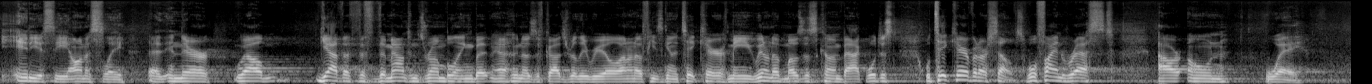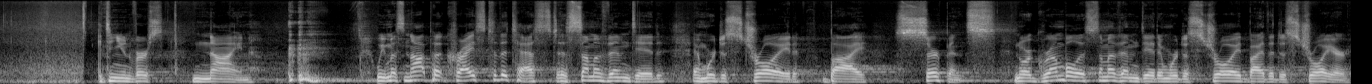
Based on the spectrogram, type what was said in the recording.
idiocy, honestly. Uh, in their, well, yeah, the, the, the mountain's rumbling, but who knows if God's really real? I don't know if he's going to take care of me. We don't know if Moses is coming back. We'll just, we'll take care of it ourselves. We'll find rest our own way. Continue in verse 9. we must not put Christ to the test, as some of them did, and were destroyed by serpents, nor grumble as some of them did and were destroyed by the destroyer.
